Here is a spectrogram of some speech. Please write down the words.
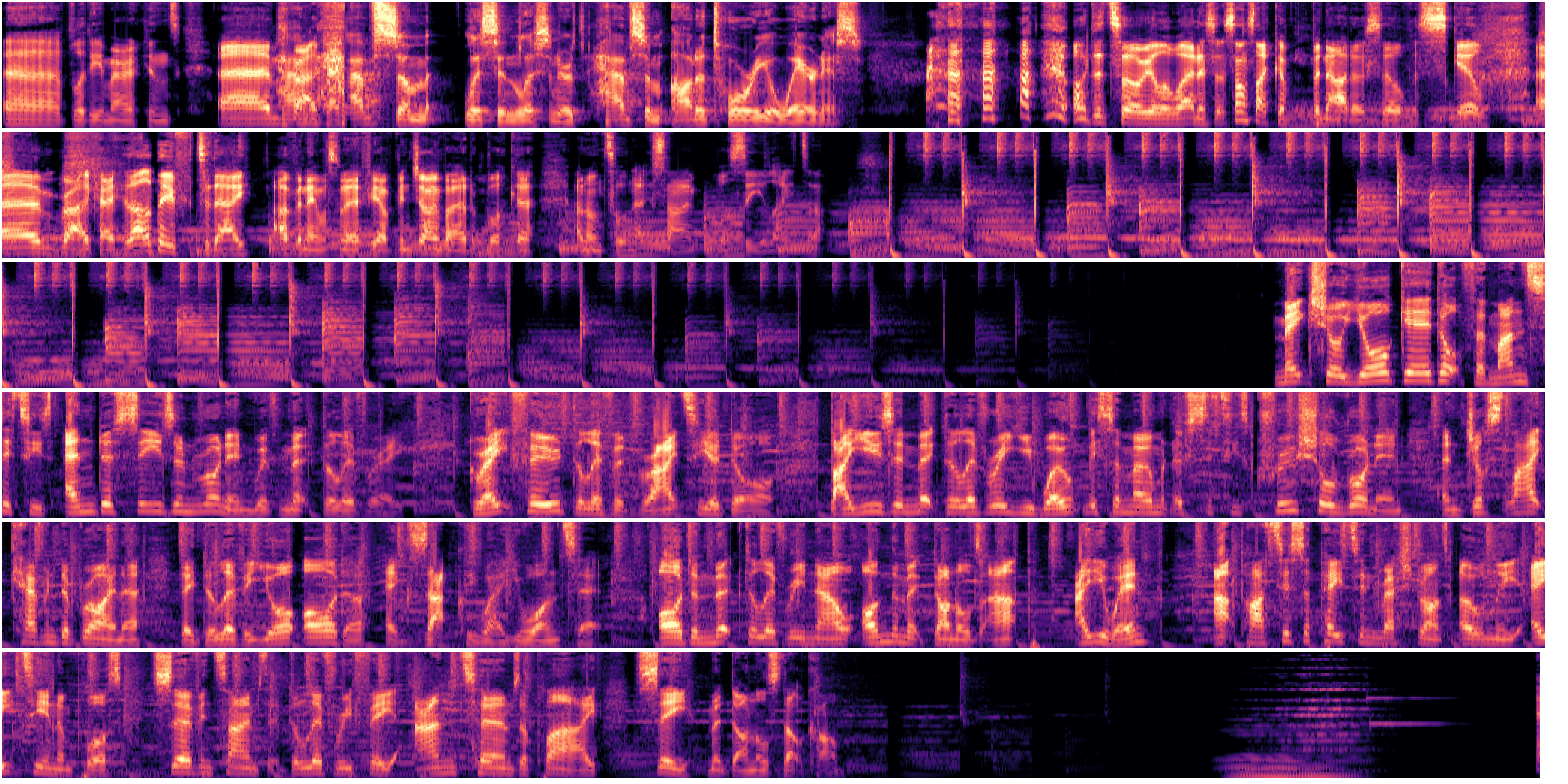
Uh, bloody Americans. Um, have, right, okay. have some listen, listeners. Have some auditory awareness. Auditorial awareness. That sounds like a Bernardo Silva skill. Um, right, okay, that'll do for today. I've been Amos Murphy. I've been joined by Adam Booker, and until next time, we'll see you later. Make sure you're geared up for Man City's end of season running with McDelivery. Great food delivered right to your door. By using McDelivery, you won't miss a moment of City's crucial running, and just like Kevin De Bruyne, they deliver your order exactly where you want it. Order McDelivery now on the McDonald's app. Are you in? At participating restaurants only 18 and plus, serving times, delivery fee, and terms apply. See McDonald's.com.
